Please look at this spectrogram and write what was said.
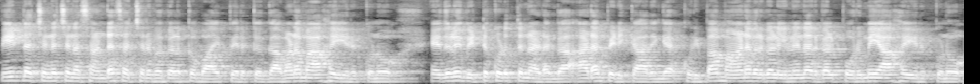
வீட்டில் சின்ன சின்ன சண்டை சச்சரவுகளுக்கு வாய்ப்பு இருக்குது கவனமாக இருக்கணும். எதிலும் விட்டு கொடுத்து நடங்க. அடம் பிடிக்காதீங்க. குறிப்பாக மாணவர்கள் இளைஞர்கள் பொறுமையாக இருக்கணும்.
